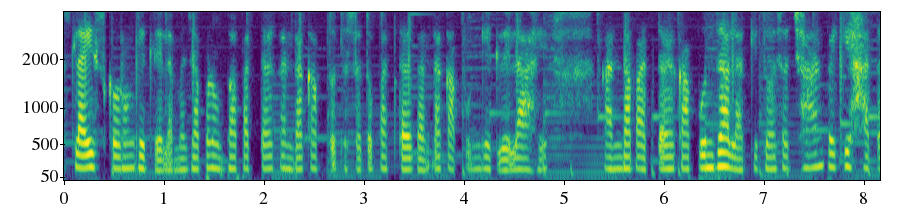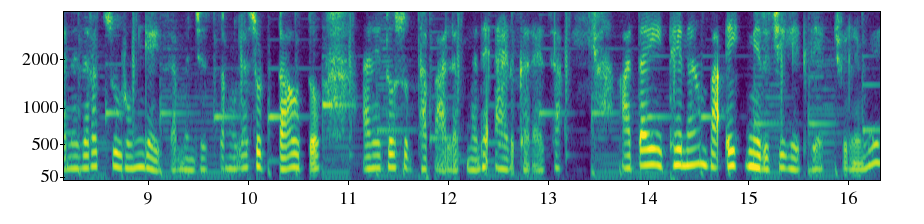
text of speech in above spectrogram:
स्लाईस करून घेतलेला. म्हणजे आपण उभा पातळ कांदा कापतो तसा तो पातळ कांदा कापून घेतलेला आहे. कांदा पातळ कापून झाला की तो असा छानपैकी हाताने जरा चुरून घ्यायचा. म्हणजे चांगला सुट्टा होतो आणि तो सुद्धा पालकमध्ये ॲड करायचा. आता इथे ना बा एक मिरची घेतली ॲक्च्युली मी.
